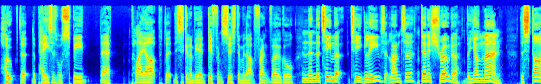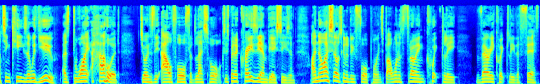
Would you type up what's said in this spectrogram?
hope that the Pacers will speed their play up. That this is going to be a different system without Frank Vogel. And then the team that Teague leaves, Atlanta, Dennis Schroeder, the young man. The starting keys are with you as Dwight Howard joins the Al Horford less Hawks. It's been a crazy NBA season. I know I said I was going to do four points, but I want to throw in quickly very quickly the fifth.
